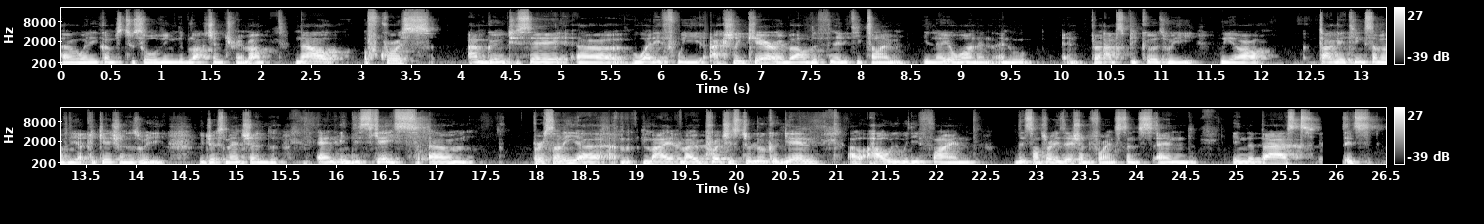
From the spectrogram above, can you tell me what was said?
when it comes to solving the blockchain trilemma. Now, of course, I'm going to say, uh, what if we actually care about the finality time in layer one, and, and and perhaps because we we are targeting some of the applications we we just mentioned, and in this case. Um, personally, uh, my, my approach is to look again uh, how we define decentralization, for instance. And in the past, it's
